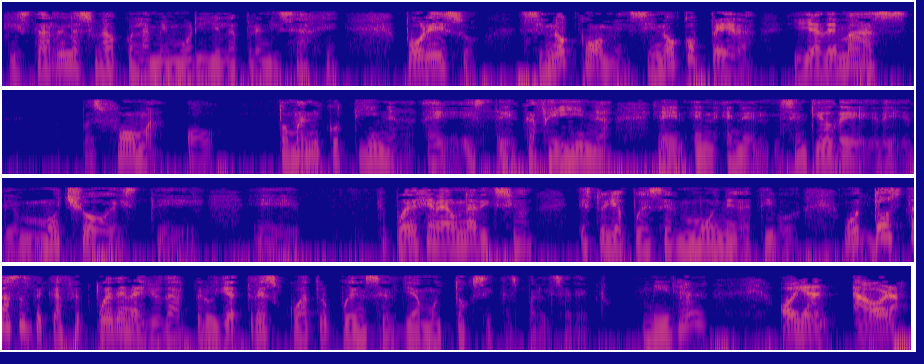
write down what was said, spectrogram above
que está relacionado con la memoria y el aprendizaje. Por eso, si no come, si no coopera y además pues fuma o toma nicotina, eh, este, cafeína, en, en, en el sentido de, de, de mucho, este, eh, que puede generar una adicción, esto ya puede ser muy negativo. Dos tazas de café pueden ayudar, pero ya tres, cuatro pueden ser ya muy tóxicas para el cerebro. Mira. Oigan, ahora,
